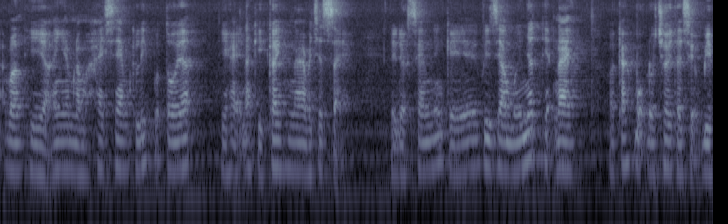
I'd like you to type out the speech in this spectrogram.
Dạ, vâng thì à, anh em nào mà hay xem clip của tôi á, thì hãy đăng ký kênh, like và chia sẻ để được xem những cái video mới nhất hiện nay và các bộ đồ chơi tài xỉu bịp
